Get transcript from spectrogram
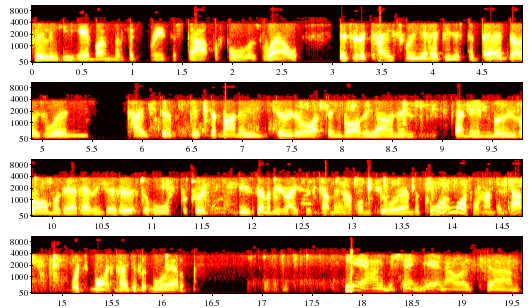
Clearly, he had one in the victory at the start before as well. Is it a case where you're happy just to bag those wins, take them, get the money, do the right thing by the owners, and then move on without having to hurt the horse? Because there's going to be races coming up, I'm sure, around the corner, like a Hunter Cup, which might take a bit more out of them. Yeah, hundred percent. Yeah, no, it's um,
